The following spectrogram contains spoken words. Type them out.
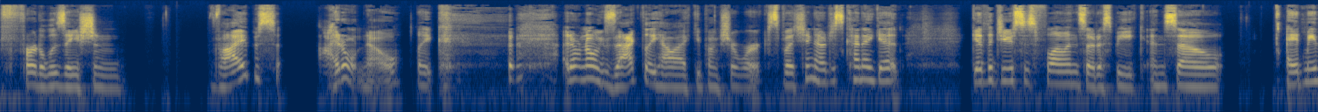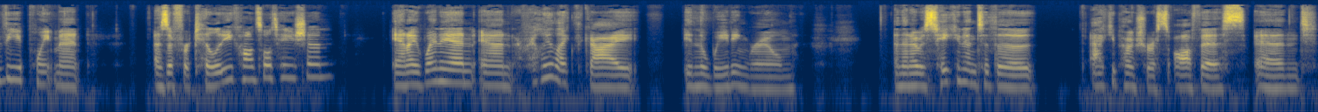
fertilization vibes. I don't know. Like, I don't know exactly how acupuncture works, but, you know, just kind of get get the juices flowing, so to speak. And so I had made the appointment as a fertility consultation. And I went in and I really liked the guy in the waiting room. And then I was taken into the acupuncturist's office and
